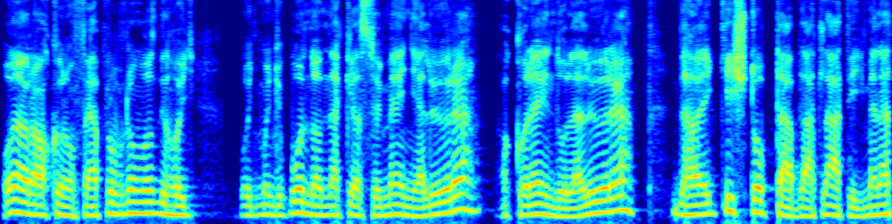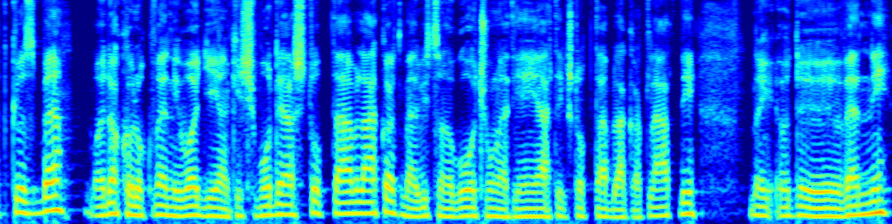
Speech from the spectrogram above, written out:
olyanra akarom felprogramozni, hogy, hogy mondjuk mondom neki azt, hogy menj előre, akkor elindul előre, de ha egy kis stop táblát lát így menet közben, majd akarok venni vagy ilyen kis modell stop táblákat, mert viszonylag olcsón lehet ilyen játék stop táblákat látni, meg ö, venni,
